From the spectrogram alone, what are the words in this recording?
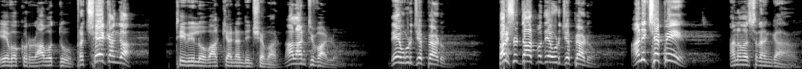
ఏ ఒక్కరు రావద్దు. ప్రత్యేకంగా టీవీలో వాక్యాన్ని అందించేవారు. అలాంటి వాళ్ళు. దేవుడు చెప్పాడు. పరిశుద్ధాత్మ దేవుడు చెప్పాడు. అని చెప్పి అనవసరంగా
